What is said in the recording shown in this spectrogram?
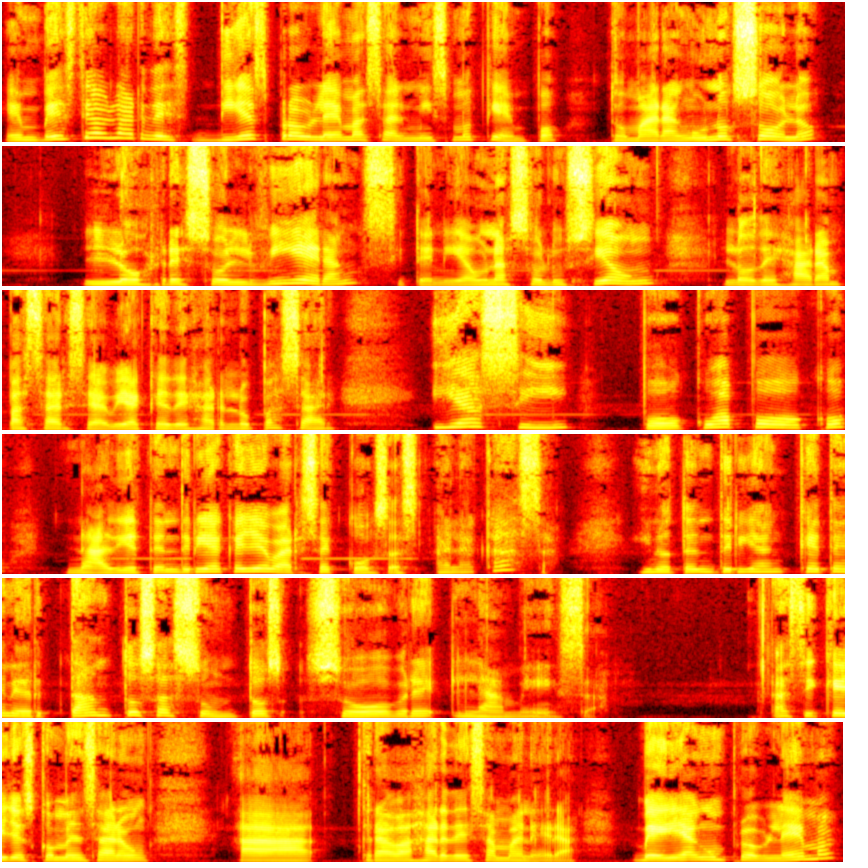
En vez de hablar de 10 problemas al mismo tiempo, tomaran uno solo, los resolvieran si tenía una solución, lo dejaran pasar si había que dejarlo pasar, y así poco a poco nadie tendría que llevarse cosas a la casa y no tendrían que tener tantos asuntos sobre la mesa. Así que ellos comenzaron a trabajar de esa manera. Veían un problema,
